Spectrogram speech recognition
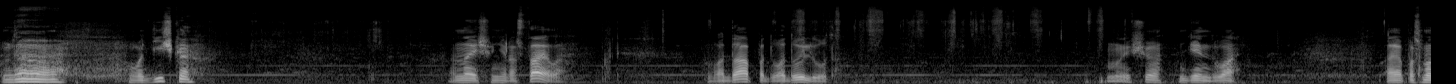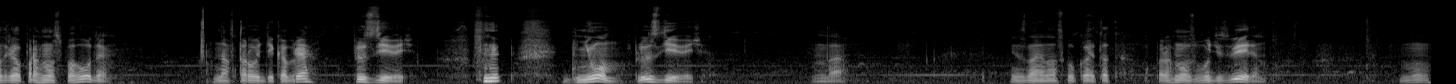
Да, водичка. Она еще не растаяла. Вода, под водой лед. Ну, еще день-два. А я посмотрел прогноз погоды на 2 декабря. Плюс 9. Днем плюс 9. Да. Не знаю, насколько этот прогноз будет верен. Ну,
